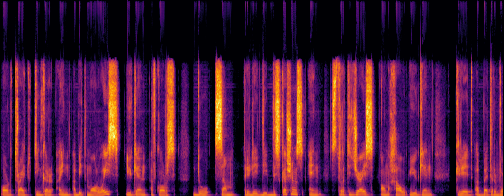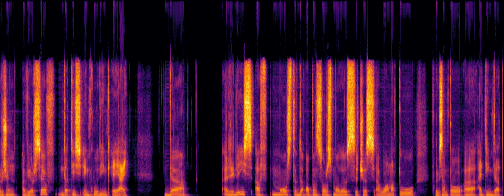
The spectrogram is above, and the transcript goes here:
or try to tinker in a bit more ways. You can, of course, do some really deep discussions and strategize on how you can create a better version of yourself that is including AI. The release of most of the open source models, such as uh, Llama 2, for example, uh, I think that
